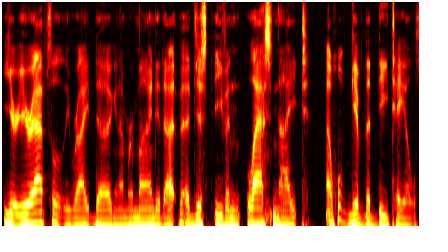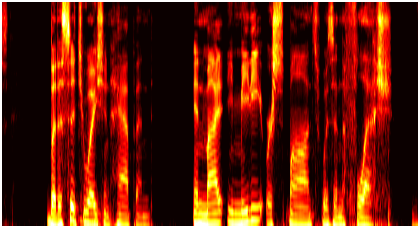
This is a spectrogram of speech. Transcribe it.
You're you're absolutely right, Doug. And I'm reminded. I, I just even last night, I won't give the details, but a situation happened, and my immediate response was in the flesh, hmm.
